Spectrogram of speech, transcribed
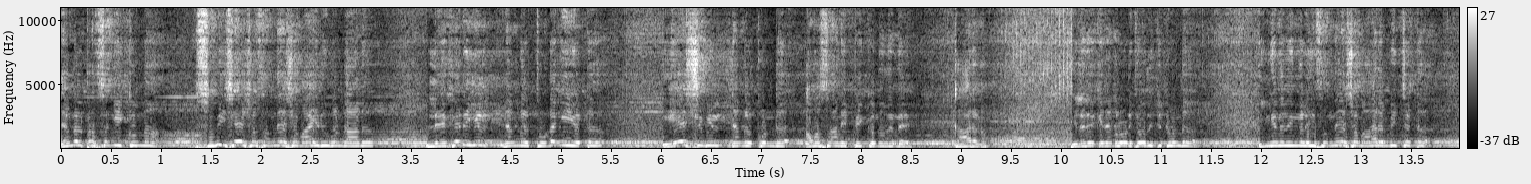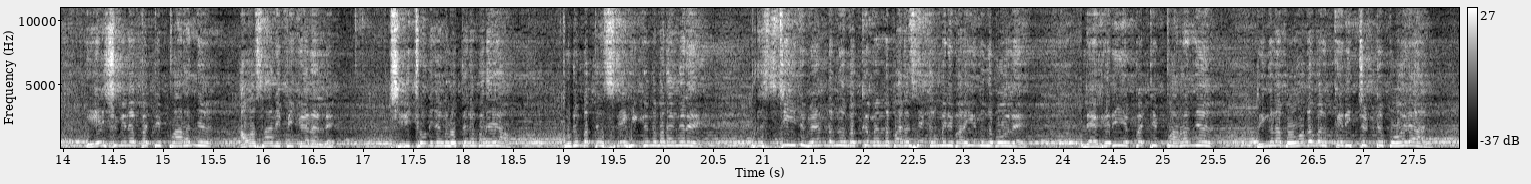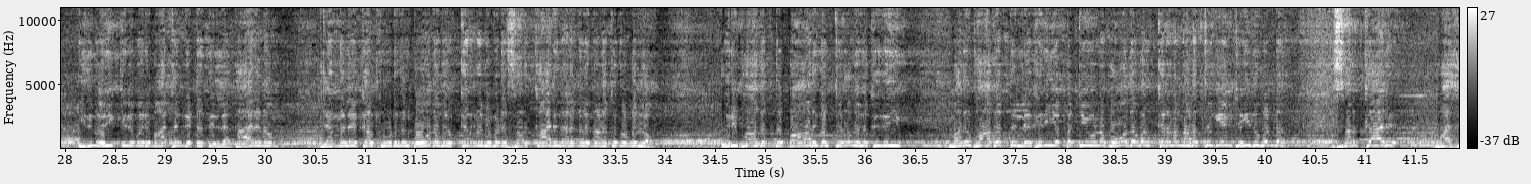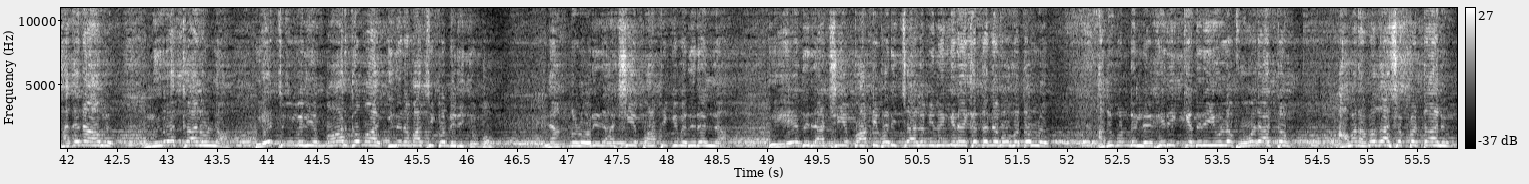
ഞങ്ങൾ പ്രസംഗിക്കുന്ന സുവിശേഷ സന്ദേശമായതുകൊണ്ടാണ് ലഹരിയിൽ ഞങ്ങൾ തുടങ്ങിയിട്ട് യേശുവിൽ ഞങ്ങൾ കൊണ്ട് അവസാനിപ്പിക്കുന്നതിന്റെ കാരണം. ചിലരൊക്കെ ഞങ്ങളോട് ചോദിച്ചിട്ടുണ്ട് ഇങ്ങനെ നിങ്ങൾ ഈ സന്ദേശം ആരംഭിച്ചിട്ട് യേശുവിനെ പറ്റി പറഞ്ഞ് അവസാനിപ്പിക്കാനല്ലേ? ചിരിച്ചുകൊണ്ട് ഞങ്ങൾ ഉത്തരം പറയാം. കുടുംബത്തെ സ്നേഹിക്കുന്നവർ എങ്ങനെ പ്രസ്റ്റീജ് വേണ്ടെന്ന് വെക്കുമെന്ന് പരസ്യ കമ്പനി പറയുന്നത് പോലെ ലഹരിയെ പറ്റി പറഞ്ഞ് നിങ്ങളെ ബോധവൽക്കരിച്ചിട്ട് പോയാൽ ഇതിനൊരിക്കലും ഒരു മാറ്റം കിട്ടത്തില്ല. കാരണം ഞങ്ങളെക്കാൾ കൂടുതൽ ബോധവൽക്കരണം ഇവിടെ സർക്കാർ തലങ്ങളിൽ നടക്കുന്നുണ്ടല്ലോ. ഒരു ഭാഗത്ത് ബാറുകൾ തുറന്നു വെക്കുകയും മറുഭാഗത്ത് ലഹരിയെ പറ്റിയുള്ള ബോധവൽക്കരണം നടത്തുകയും ചെയ്തുകൊണ്ട് സർക്കാർ ഹജനാവ് നിറക്കാനുള്ള ഏറ്റവും വലിയ മാർഗമായി ഇതിനെ മാറ്റിക്കൊണ്ടിരിക്കുമ്പോൾ ഞങ്ങൾ ഒരു രാഷ്ട്രീയ പാർട്ടിക്കും എതിരല്ല. ഏത് രാഷ്ട്രീയ പാർട്ടി ഭരിച്ചാലും ഇതെങ്ങനെയൊക്കെ തന്നെ പോകത്തുള്ളൂ. അതുകൊണ്ട് ലഹരിക്കെതിരെയുള്ള പോരാട്ടം അവർ അവകാശപ്പെട്ടാലും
